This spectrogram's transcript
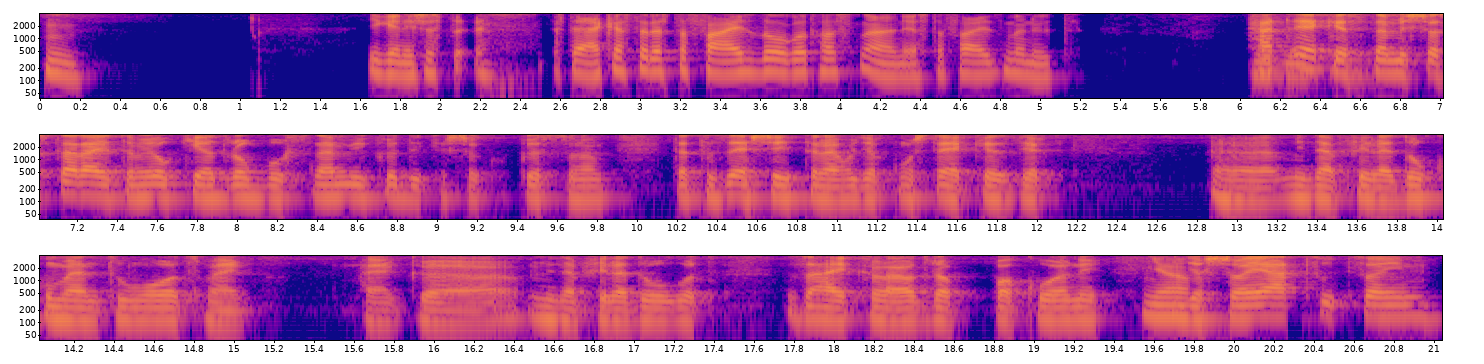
Hm. Igen, és ezt, ezt elkezdted ezt a Files dolgot használni, ezt a Files menüt? Hát elkezdtem, és aztán rájöttem, hogy oké, okay, a Dropbox nem működik, és akkor köszönöm. Tehát az esélytelen, hogy akkor most elkezdjek uh, mindenféle dokumentumot, meg, meg uh, mindenféle dolgot az iCloud-ra pakolni. Ja. Ugye a saját cuccaim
